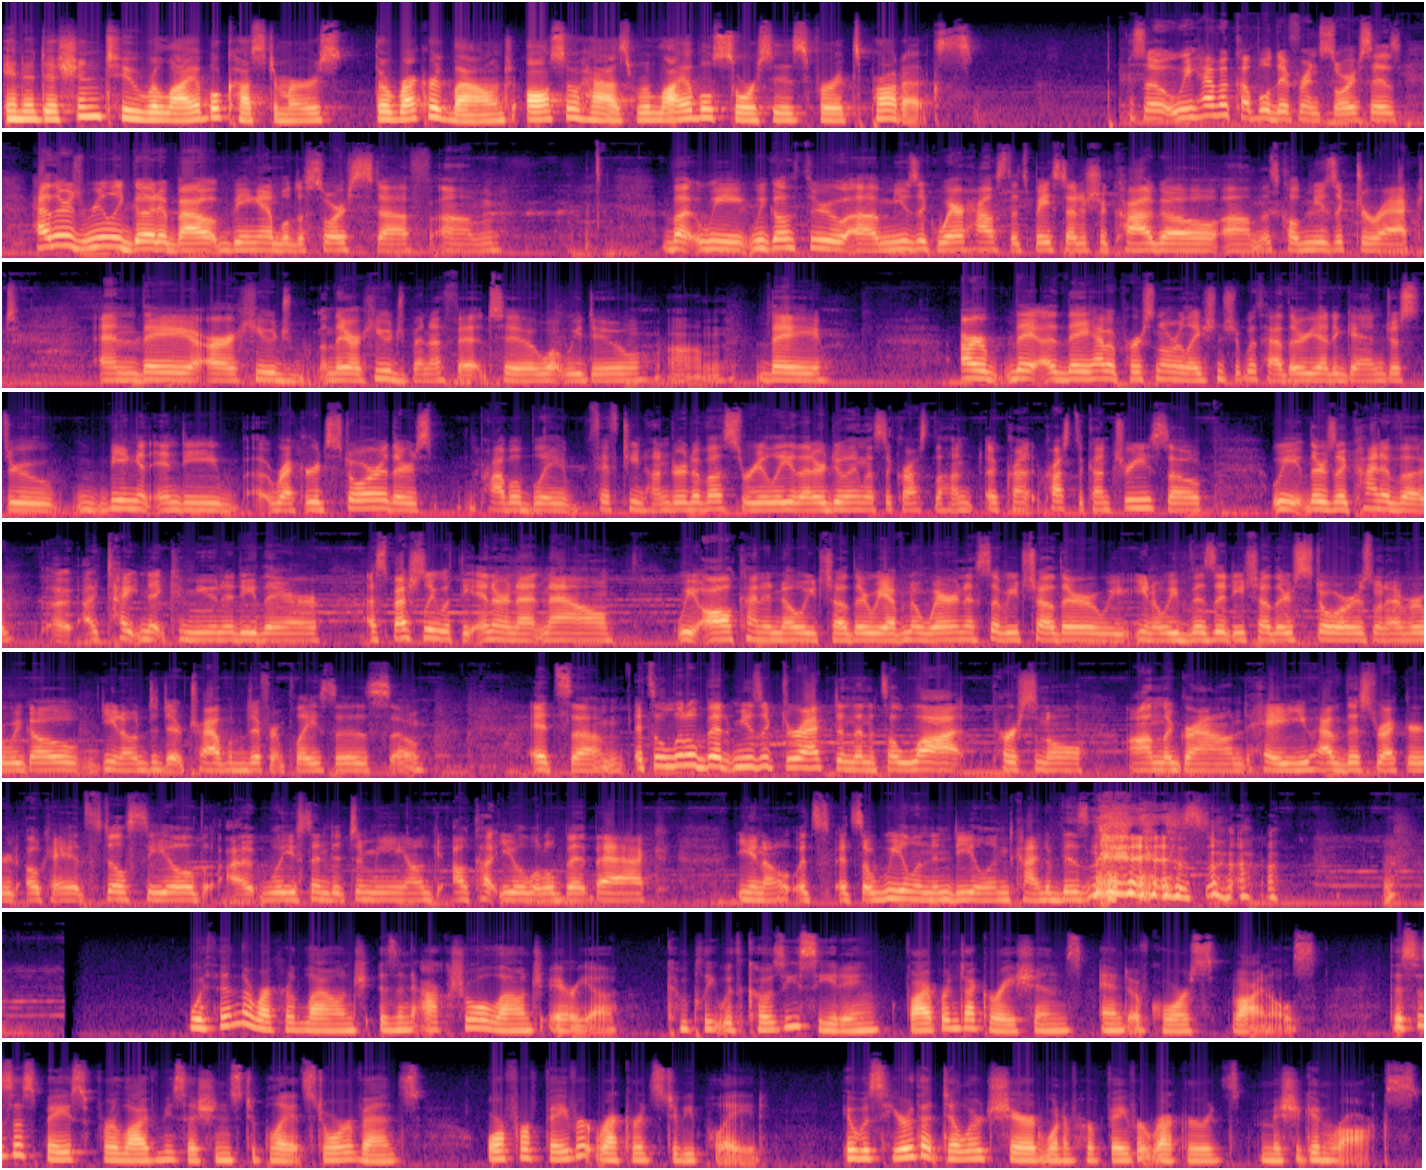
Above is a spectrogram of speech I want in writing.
In addition to reliable customers, the Record Lounge also has reliable sources for its products. So we have a couple different sources. Heather's really good about being able to source stuff. Um, but we, we go through a music warehouse that's based out of Chicago. Um, it's called Music Direct, and they are a huge they are a huge benefit to what we do. Um, they are they they have a personal relationship with Heather yet again just through being an indie record store. There's probably 1,500 of us really that are doing this across the across the country. So we there's a kind of a, a, a tight knit community there, especially with the internet now we all kind of know each other. We have an awareness of each other. We, you know, we visit each other's stores whenever we go, you know, to di- travel to different places. So it's um, it's a little bit music direct, and then it's a lot personal on the ground. Hey, you have this record. Okay, it's still sealed. I, will you send it to me? I'll I'll cut you a little bit back. You know, it's it's a wheeling and dealing kind of business. Within the record lounge is an actual lounge area complete with cozy seating, vibrant decorations, and, of course, vinyls. This is a space for live musicians to play at store events or for favorite records to be played. It was here that Dillard shared one of her favorite records, Michigan Rocks.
